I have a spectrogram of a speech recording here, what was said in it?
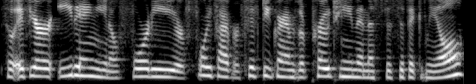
So if you're eating, you know, 40 or 45 or 50 grams of protein in a specific meal,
